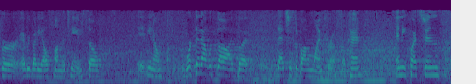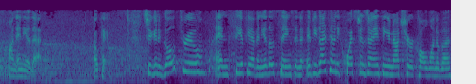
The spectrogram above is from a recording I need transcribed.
for everybody else on the team. So you know, work that out with God, but that's just the bottom line for us, okay? Any questions on any of that? Okay. So you're going to go through and see if you have any of those things. And if you guys have any questions or anything you're not sure, call one of us.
